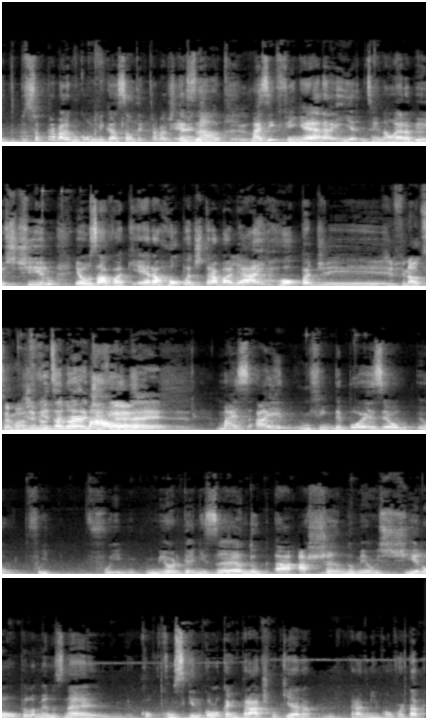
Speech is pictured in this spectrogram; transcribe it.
a pessoa que trabalha com comunicação tem que trabalhar de terninho. Exato, exato. Mas enfim, era, assim, não era meu estilo. Eu usava, era roupa de trabalhar e roupa de. De final de semana. De Final vida semana, normal, vida, né? é, é. Mas aí, enfim, depois eu, eu fui, fui me organizando, a- achando o meu estilo, ou pelo menos, né, co- conseguindo colocar em prática o que era pra mim confortável.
